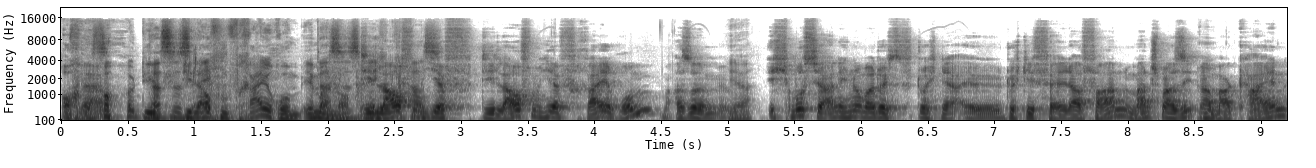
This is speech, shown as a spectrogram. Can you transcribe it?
Oh, ja. die, die laufen frei rum, immer noch. Die laufen, hier, die laufen hier frei rum. Also ja. ich muss ja eigentlich nur mal durch, durch, äh, durch die Felder fahren. Manchmal sieht man mhm. mal keinen,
